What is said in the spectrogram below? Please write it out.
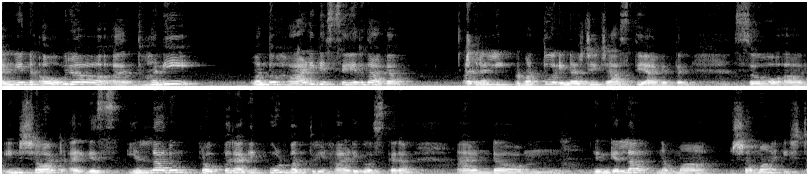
ಐ ಮೀನ್ ಅವರ ಧ್ವನಿ ಒಂದು ಹಾಡಿಗೆ ಸೇರಿದಾಗ ಅದರಲ್ಲಿ ಮತ್ತು ಎನರ್ಜಿ ಜಾಸ್ತಿ ಆಗುತ್ತೆ. So in short I guess ಎಲ್ಲಾನು ಪ್ರಾಪರ್ ಆಗಿ ಕೂಡ್ ಬಂತು ಈ ಹಾಡಿಗೋಸ್ಕರ. ಆ್ಯಂಡ್ ನಿಮಗೆಲ್ಲ ನಮ್ಮ ಶ್ರಮ ಇಷ್ಟ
